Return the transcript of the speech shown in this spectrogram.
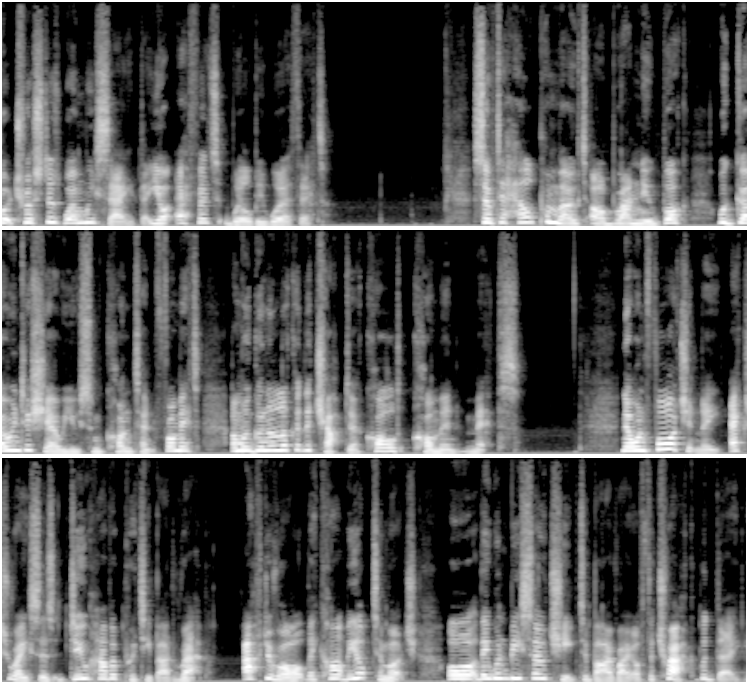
but trust us when we say that your efforts will be worth it. So, to help promote our brand new book, we're going to share with you some content from it, and we're going to look at the chapter called Common Myths. Now, unfortunately, ex racers do have a pretty bad rep. After all, they can't be up to much, or they wouldn't be so cheap to buy right off the track, would they?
